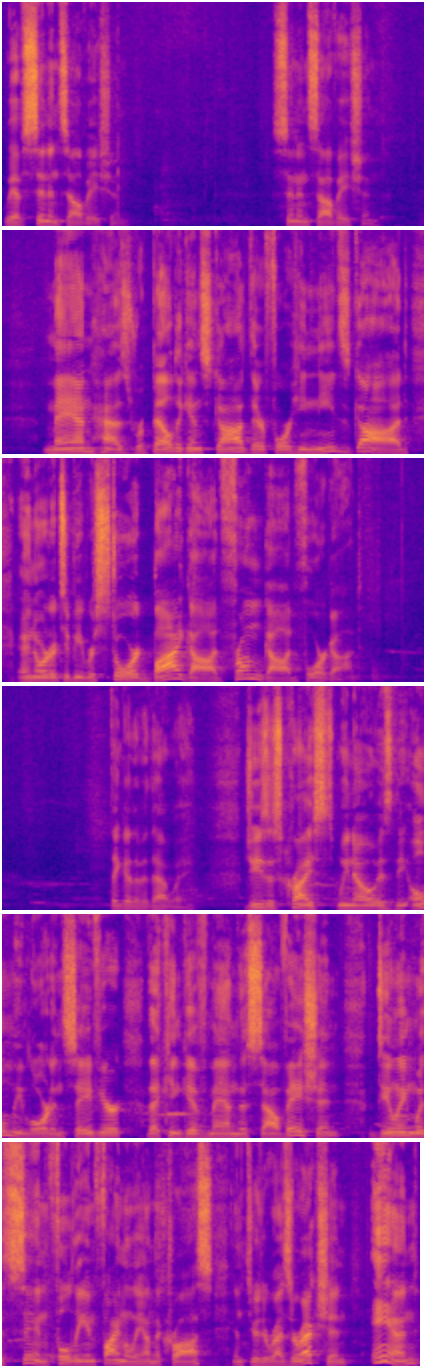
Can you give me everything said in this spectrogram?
we have sin and salvation. Sin and salvation. Man has rebelled against God, therefore, he needs God in order to be restored by God, from God, for God. Think of it that way. Jesus Christ, we know, is the only Lord and Savior that can give man this salvation, dealing with sin fully and finally on the cross and through the resurrection, and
